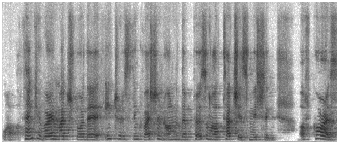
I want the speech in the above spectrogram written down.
Well, thank you very much for the interesting question on the personal touch is missing. Of course,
